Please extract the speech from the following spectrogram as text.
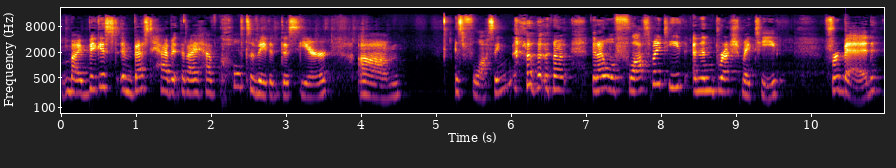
my biggest and best habit that I have cultivated this year um, is flossing. then I will floss my teeth and then brush my teeth for bed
